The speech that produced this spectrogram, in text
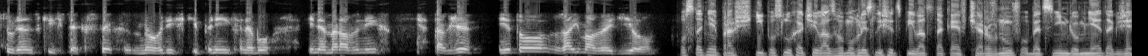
studentských textech, mnohdy vtipných nebo i nemravných, takže je to zajímavé dílo. Ostatně praští posluchači vás ho mohli slyšet zpívat také v červnu v obecním domě, takže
